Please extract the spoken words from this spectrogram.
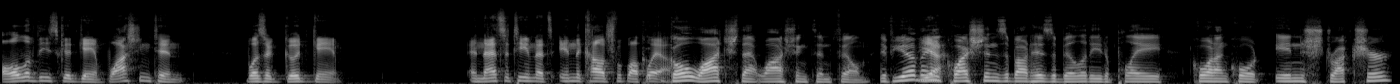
all of these good games. Washington was a good game. And that's a team that's in the college football playoff. Go watch that Washington film. If you have any Yeah. questions about his ability to play quote unquote in structure,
